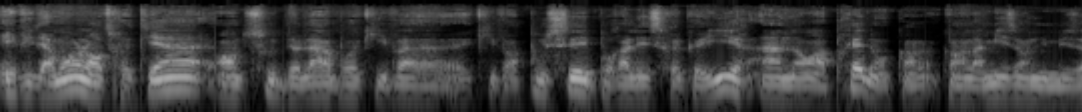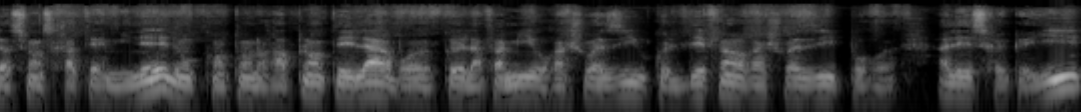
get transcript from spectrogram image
évidemment l'entretien en dessous de l'arbre qui va qui va pousser pour aller se recueillir un an après, donc quand, la mise en humusation sera terminée, donc quand on aura planté l'arbre que la famille aura choisi ou que le défunt aura choisi pour aller se recueillir,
